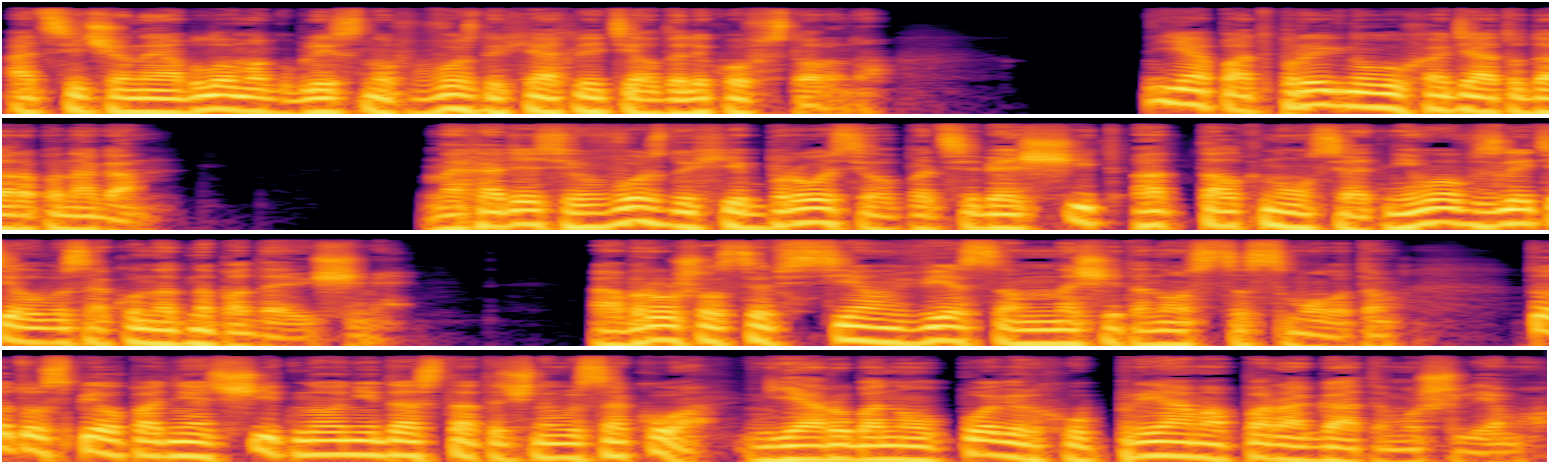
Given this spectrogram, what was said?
Отсеченный обломок, блеснув в воздухе, отлетел далеко в сторону. Я подпрыгнул, уходя от удара по ногам. Находясь в воздухе, бросил под себя щит, оттолкнулся от него, взлетел высоко над нападающими. Обрушился всем весом на щитоносца с молотом. Тот успел поднять щит, но недостаточно высоко. Я рубанул поверху прямо по рогатому шлему.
